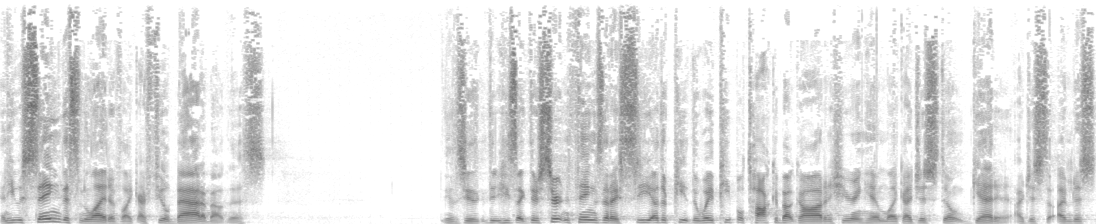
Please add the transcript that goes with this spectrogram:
and he was saying this in light of like i feel bad about this. He's like there's certain things that i see other people the way people talk about god and hearing him like i just don't get it. I just i'm just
